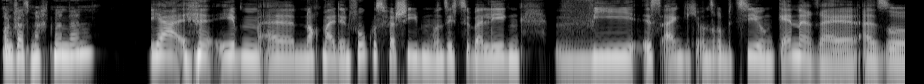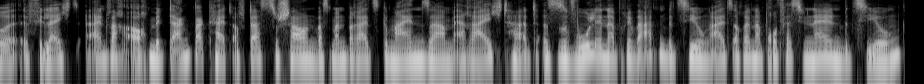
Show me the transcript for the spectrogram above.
Und was macht man dann? ja, eben äh, nochmal den Fokus verschieben und sich zu überlegen, wie ist eigentlich unsere Beziehung generell? Also vielleicht einfach auch mit Dankbarkeit auf das zu schauen, was man bereits gemeinsam erreicht hat. Also sowohl in einer privaten Beziehung als auch in einer professionellen Beziehung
